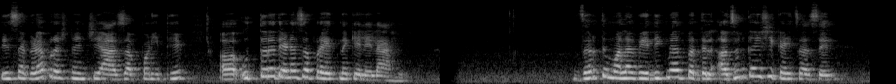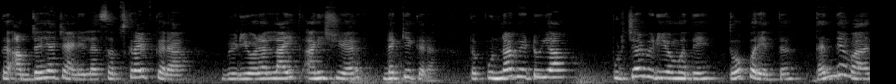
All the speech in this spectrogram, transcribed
ते सगळ्या प्रश्नांची आज आपण इथे उत्तरं देण्याचा प्रयत्न केलेला आहे. जर तुम्हाला वेदिक मॅथबद्दल अजून काही शिकायचं असेल तर आमच्या या चॅनेलला सबस्क्राईब करा व्हिडिओला लाईक आणि शेअर नक्की करा. तर पुन्हा भेटूया पुढच्या व्हिडिओमध्ये तोपर्यंत धन्यवाद!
